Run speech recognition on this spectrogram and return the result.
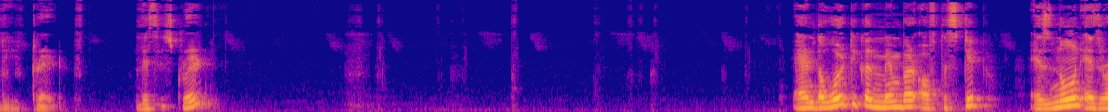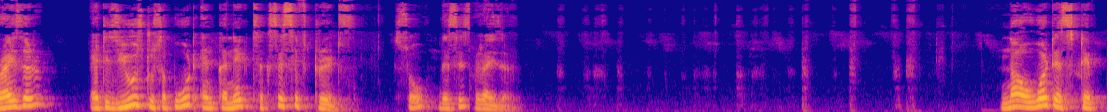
the tread this is tread and the vertical member of the step is known as riser. It is used to support and connect successive treads so this is riser. Now what is step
